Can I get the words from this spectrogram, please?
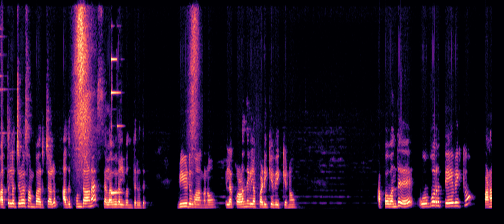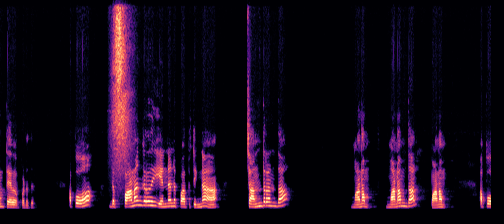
பத்து லட்ச ரூபா சம்பாரிச்சாலும் அதுக்குண்டான செலவுகள் வந்துடுது வீடு வாங்கணும் இல்லை குழந்தைங்கள படிக்க வைக்கணும். அப்போ வந்து ஒவ்வொரு தேவைக்கும் பணம் தேவைப்படுது. அப்போ இந்த பணங்கிறது என்னன்னு பார்த்துட்டிங்கன்னா சந்திரன் தான் மனம் மனம் தான் பணம். அப்போ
